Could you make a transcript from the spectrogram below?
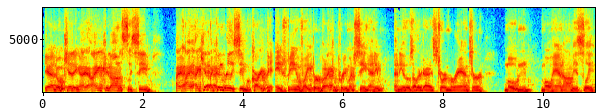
Yeah, no kidding. I, I could honestly see. I, I, I, I, couldn't really see Makari Paige being a Viper, but I could pretty much see any any of those other guys, Jordan Morant or Moten, Mohan, obviously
